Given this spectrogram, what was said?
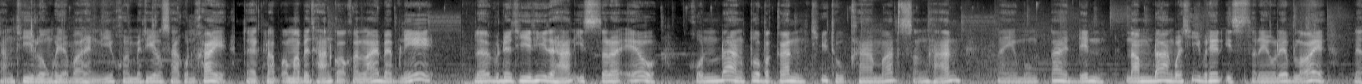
ทั้งที่โรงพยาบาลแห่งนี้ควรเป็นที่รักษาคนไข้ แต่กลับเอามาเป็นฐานก่อการร้ายแบบนี้ และวินาทีที่ทหารอิสราเอลขนร่างตัวประกันที่ถูกฮามาสสังหารในอุโมงค์ใต้ดินนำร่างไปที่ประเทศอิสราเอลเรียบร้อย และ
